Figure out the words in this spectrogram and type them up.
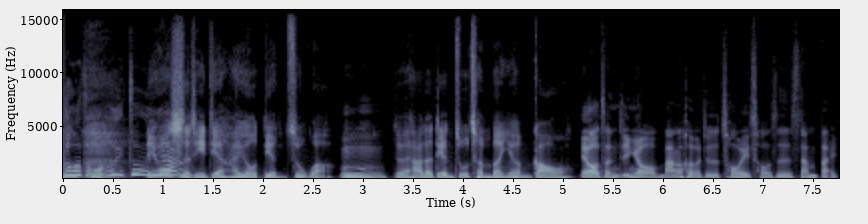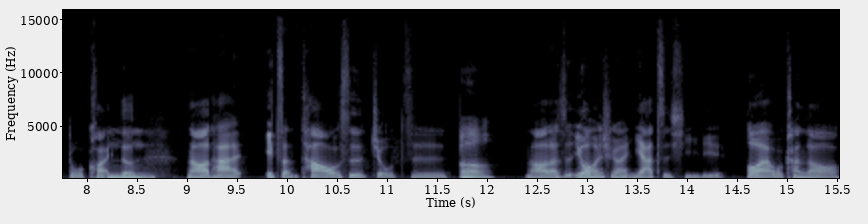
多，怎么会这样？因为实体店还有店租啊，嗯，对，它的店租成本也很高。因为我曾经有盲盒，就是抽一抽是三百多块的，嗯、然后它一整套是九只，嗯，然后但是因为我很喜欢鸭子系列，后来我看到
